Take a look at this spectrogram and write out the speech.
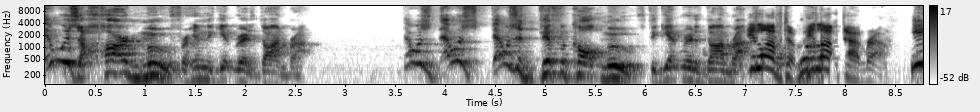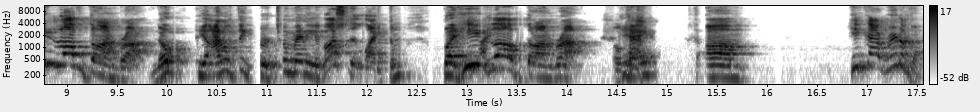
it was a hard move for him to get rid of Don Brown. That was that was that was a difficult move to get rid of Don Brown. He loved him. He loved Don Brown. He loved Don Brown. Nope. I don't think there were too many of us that liked him, but he loved Don Brown. Okay. Yeah. Um, he got rid of him.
